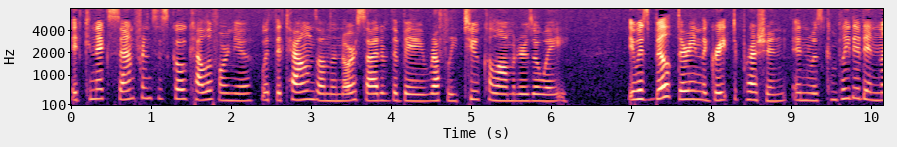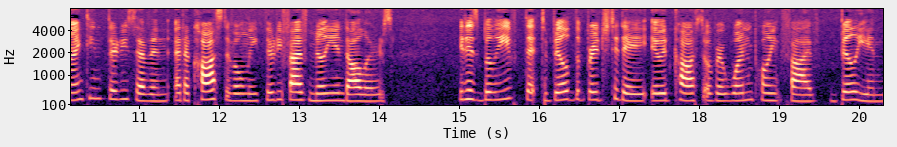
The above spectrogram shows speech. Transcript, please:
It connects San Francisco, California, with the towns on the north side of the bay roughly two kilometers away. It was built during the Great Depression and was completed in 1937 at a cost of only $35,000,000. It is believed that to build the bridge today it would cost over $1.5 billion.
